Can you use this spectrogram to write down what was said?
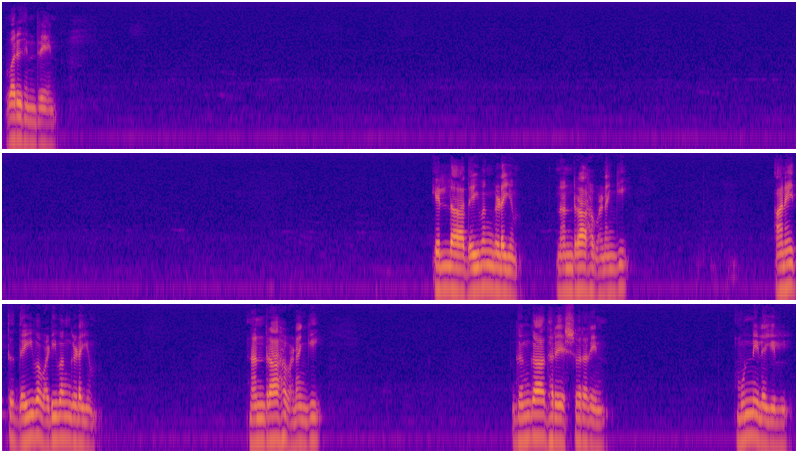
வருகின்றேன். எல்லா தெய்வங்களையும் நன்றாக வணங்கி அனைத்து தெய்வ வடிவங்களையும் நன்றாக வணங்கி கங்காதரேஸ்வரரின் முன்னிலையில்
